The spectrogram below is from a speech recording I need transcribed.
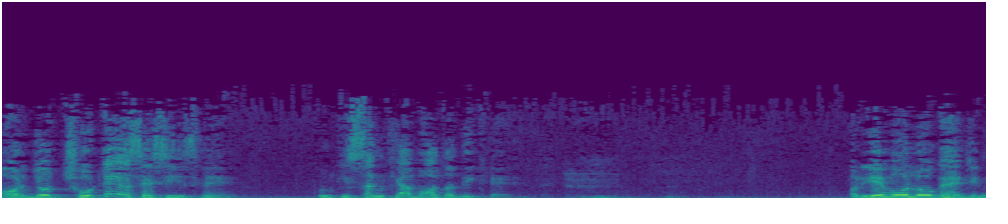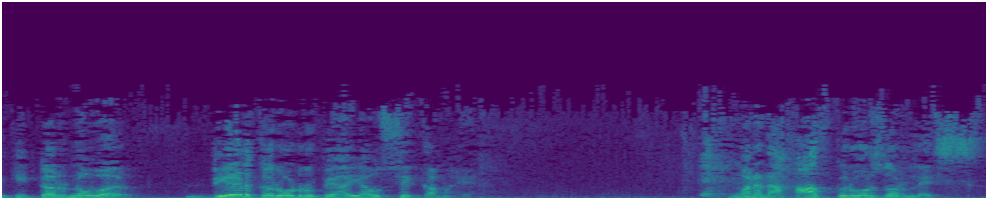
और जो छोटे असेसीज हैं, उनकी संख्या बहुत अधिक है। और ये वो लोग हैं जिनकी टर्नओवर डेढ़ करोड़ रुपया या उससे कम है। वन एंड हाफ़ करोड़ और लेस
